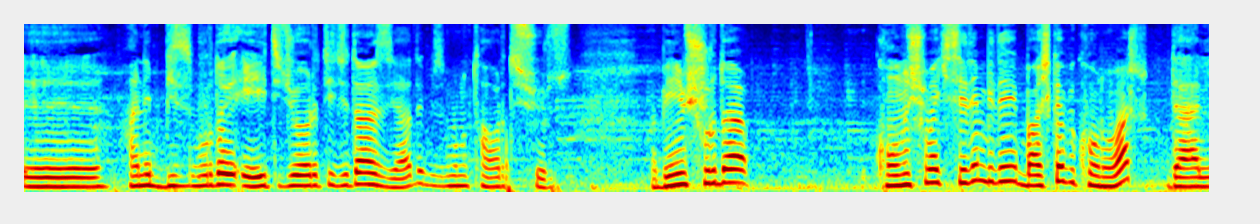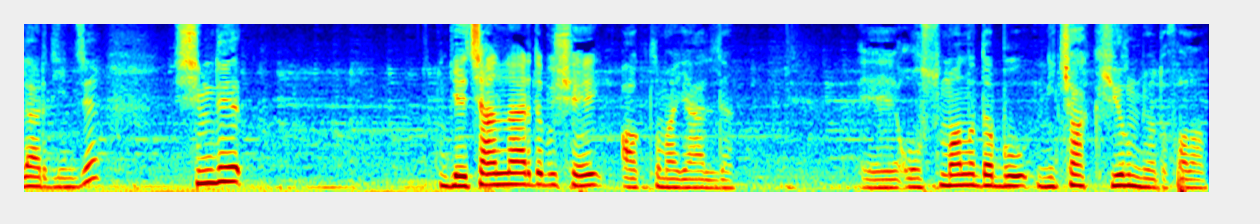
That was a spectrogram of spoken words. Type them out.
Ee, hani biz burada eğitici öğreticiden ziyade biz bunu tartışıyoruz. Benim şurada konuşmak istediğim bir de başka bir konu var değerler deyince. Şimdi geçenlerde bu şey aklıma geldi. Ee, Osmanlı'da bu nikah kıyılmıyordu falan.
